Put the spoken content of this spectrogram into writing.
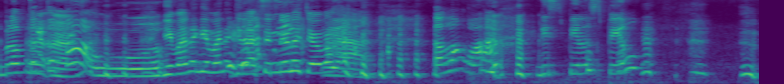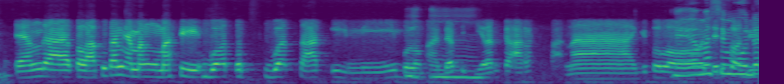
belum tentu tahu. Gimana gimana? Jelasin dulu coba. ya tolonglah di spill spill ya enggak. Kalau aku kan emang masih buat buat saat ini belum ada Mm-mm. pikiran ke arah sana gitu loh. Iya, masih kalau muda,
